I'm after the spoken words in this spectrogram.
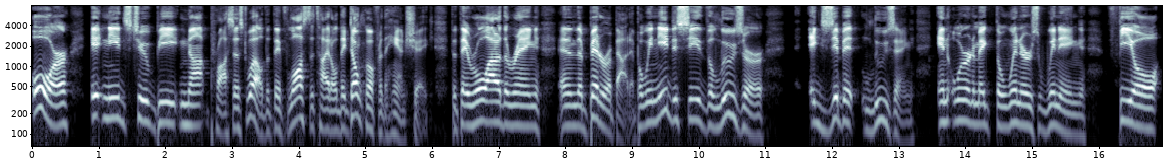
or it needs to be not processed well that they've lost the title they don't go for the handshake that they roll out of the ring and they're bitter about it but we need to see the loser exhibit losing in order to make the winners winning feel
